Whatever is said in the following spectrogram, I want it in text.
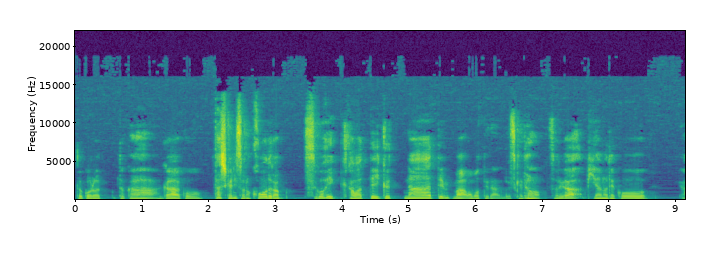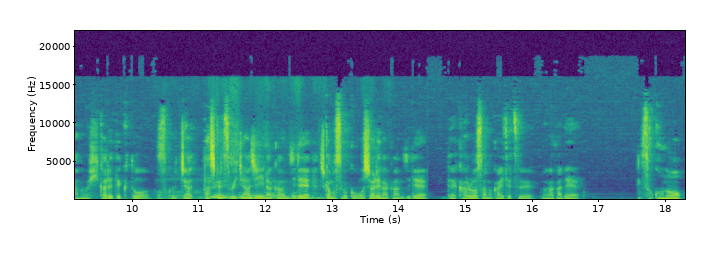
ところとかが、こう、確かにそのコードがすごい変わっていくなーって、まあ思ってたんですけど、それがピアノでこう、あの、弾かれていくと、すごいジャ、確かにすごいジャジーな感じで、しかもすごくおしゃれな感じで、で、カルロスさんの解説の中で、そこの、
